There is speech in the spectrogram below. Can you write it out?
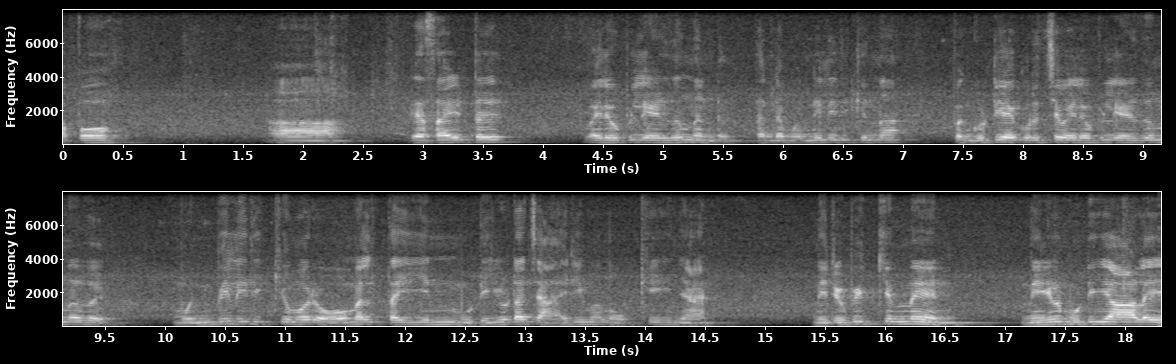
അപ്പോൾ രസമായിട്ട് വൈലോപ്പിള്ളി എഴുതുന്നുണ്ട്. തന്റെ മുന്നിലിരിക്കുന്ന പെൺകുട്ടിയെക്കുറിച്ച് വൈലോപ്പിള്ളി എഴുതുന്നത് മുൻപിലിരിക്കുമൊരോമൽ തയ്യിൻ മുടിയുടെ ചാരിമ നോക്കി ഞാൻ. നിരൂപിക്കുന്നേൻ നീൾമുടിയാളെ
